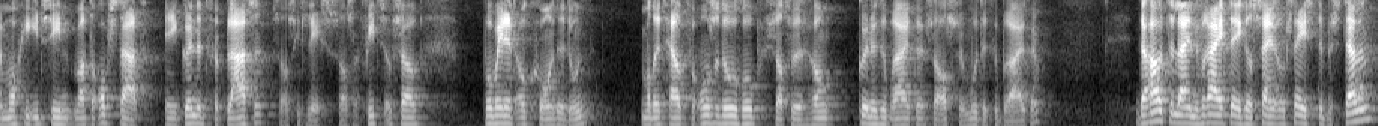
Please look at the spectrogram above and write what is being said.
En mocht je iets zien wat erop staat en je kunt het verplaatsen, zoals iets leest, zoals een fiets of zo, probeer dit ook gewoon te doen. Want dit helpt voor onze doelgroep, zodat we het gewoon kunnen gebruiken zoals ze moeten gebruiken. De houten lijnen tegels zijn ook steeds te bestellen.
